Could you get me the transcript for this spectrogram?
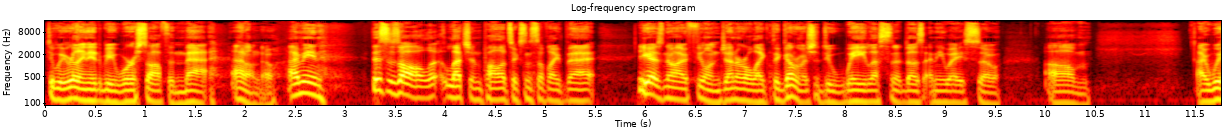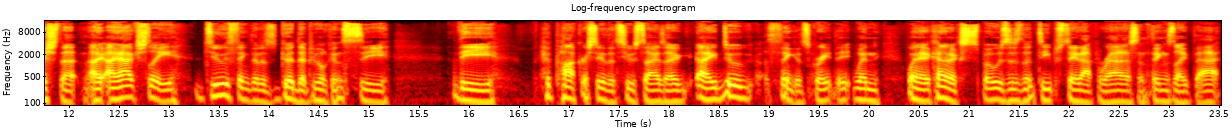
Do we really need to be worse off than that? I don't know. I mean this is all election politics and stuff like that. You guys know how I feel in general like the government should do way less than it does anyway. So um I wish that I, I actually do think that it's good that people can see the hypocrisy of the two sides. I I do think it's great that when when it kind of exposes the deep state apparatus and things like that,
